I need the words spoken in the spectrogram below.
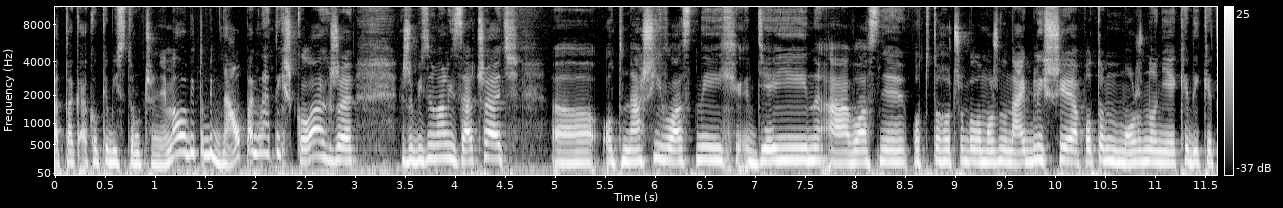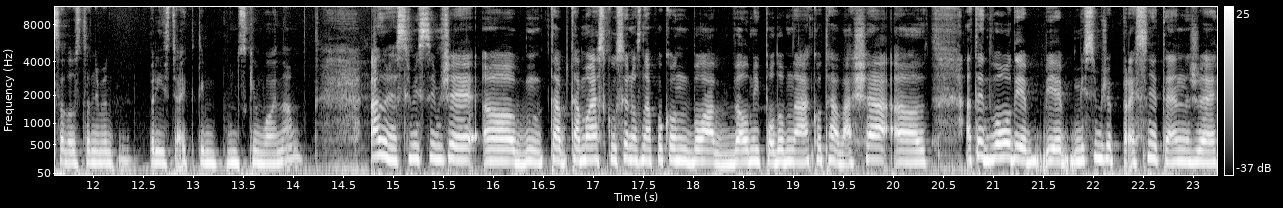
a tak ako keby stručne. Malo by to byť naopak na tých školách, že, že by sme mali začať od našich vlastných dejín a vlastne od toho, čo bolo možno najbližšie a potom možno niekedy, keď sa dostaneme prísť aj k tým punským vojnám? Áno, ja si myslím, že uh, tá, tá moja skúsenosť napokon bola veľmi podobná ako tá vaša. Uh, a ten dôvod je, je, myslím, že presne ten, že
